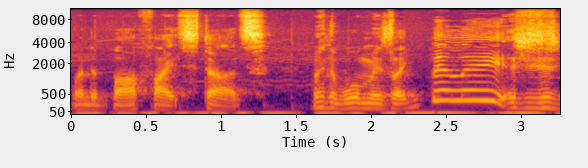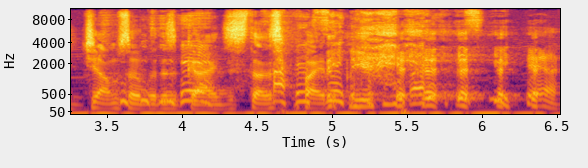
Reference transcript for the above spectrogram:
when the bar fight starts, when the woman is like Billy, and she just jumps over this guy and just starts I was fighting like, you. yeah.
